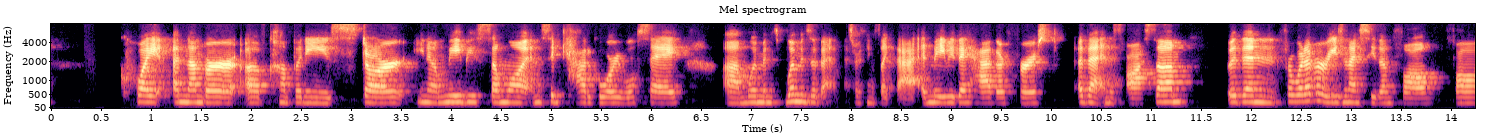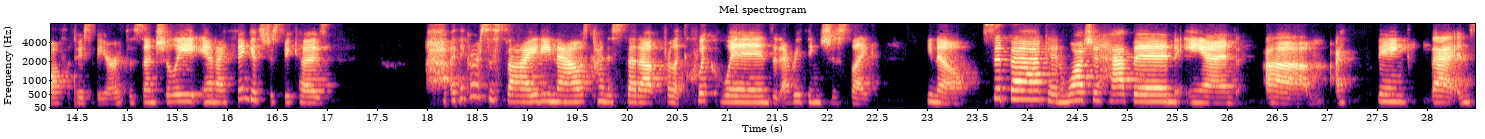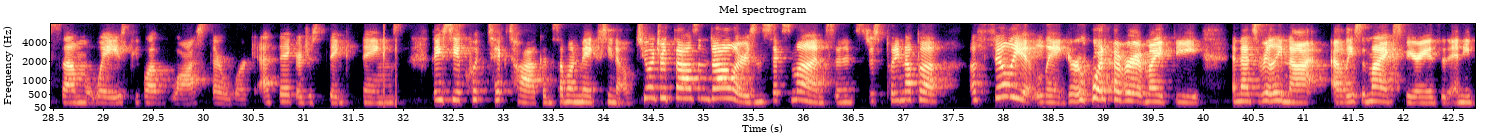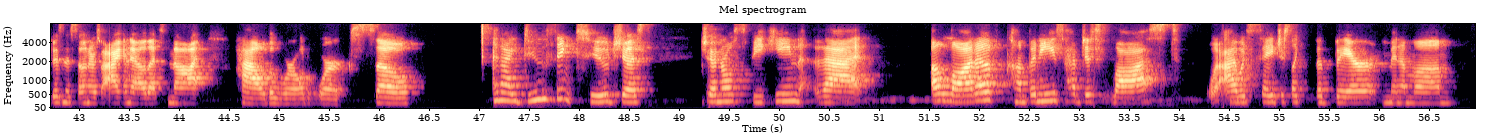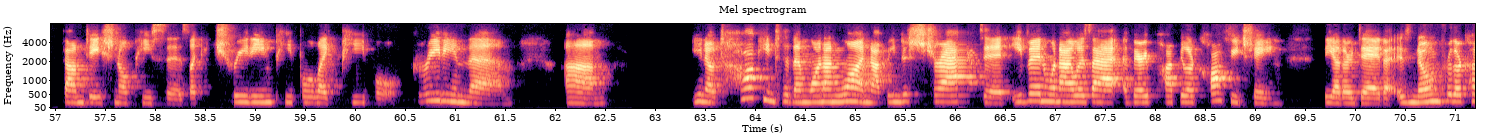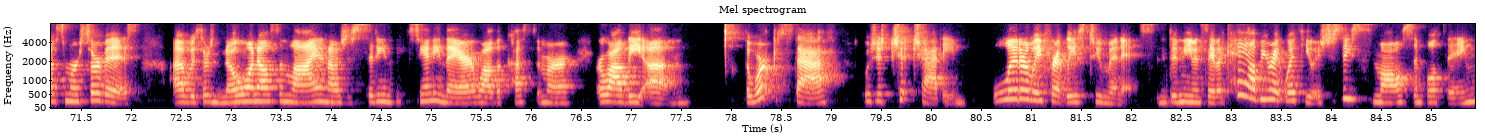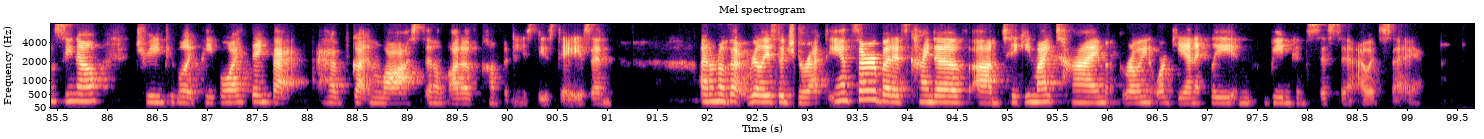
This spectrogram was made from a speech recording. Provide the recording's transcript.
quite a number of companies start, you know, maybe somewhat in the same category, we'll say, um, women's women's events or things like that. And maybe they have their first event and it's awesome. But then for whatever reason, I see them fall fall off the face of the earth essentially. And I think it's just because I think our society now is kind of set up for like quick wins and everything's just like, you know, sit back and watch it happen. And um, I think that in some ways people have lost their work ethic or just think things they see a quick tiktok and someone makes you know $200000 in six months and it's just putting up a affiliate link or whatever it might be and that's really not at least in my experience and any business owners i know that's not how the world works so and i do think too just general speaking that a lot of companies have just lost what i would say just like the bare minimum foundational pieces like treating people like people, greeting them, um, you know, talking to them one on one, not being distracted. Even when I was at a very popular coffee chain the other day that is known for their customer service, I was there's no one else in line, and I was just sitting standing there while the customer or while the um the work staff was just chit chatting literally for at least two minutes. And didn't even say like hey i'll be right with you. It's just these small simple things you know treating people like people i think that have gotten lost in a lot of companies these days. And i don't know if that really is a direct answer but it's kind of um, taking my time growing organically and being consistent i would say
